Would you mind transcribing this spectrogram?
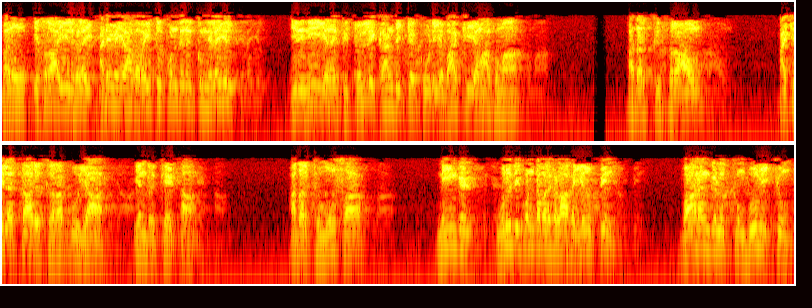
பனு இஸ்ராயல்களை அடிமையாக வைத்துக் கொண்டிருக்கும் நிலையில் இது நீ எனக்கு சொல்லி காண்பிக்கக்கூடிய வாக்கியமாகுமா அதற்கு ஃபிரவுன் அகிலத்தாருக்கு ரப்பு யார்? என்று கேட்டான். அதற்கு மூசா நீங்கள் உறுதி கொண்டவர்களாக இருப்பின் வானங்களுக்கும் பூமிக்கும்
